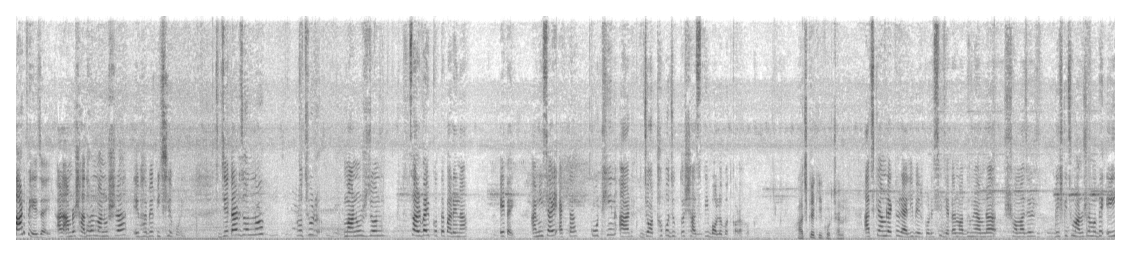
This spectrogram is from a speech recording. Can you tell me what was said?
পার পেয়ে যায়। আর আমরা সাধারণ মানুষরা এভাবে পিছিয়ে পড়ি। যেটার জন্য প্রচুর মানুষজন সারভাইভ করতে পারে না এটাই। আমি চাই একটা কঠিন আর যথোপযুক্ত শাস্তি বলবৎ করা হোক। আজকে কি করছেন? আজকে আমরা একটা র্যালি বের করেছি যেটার মাধ্যমে আমরা সমাজের বেশ কিছু মানুষের মধ্যে এই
